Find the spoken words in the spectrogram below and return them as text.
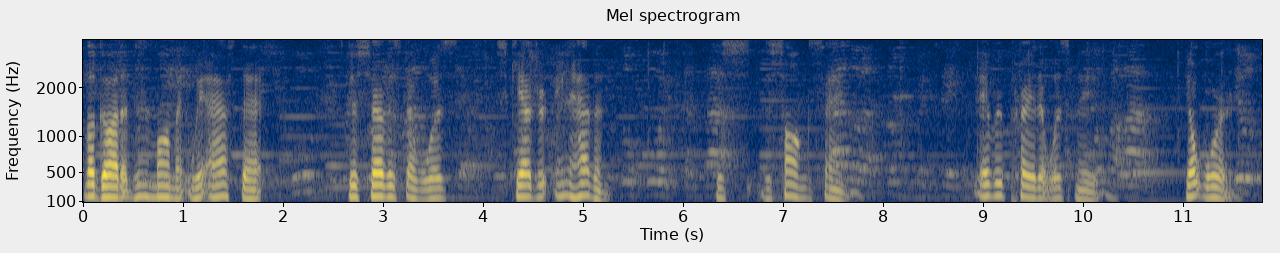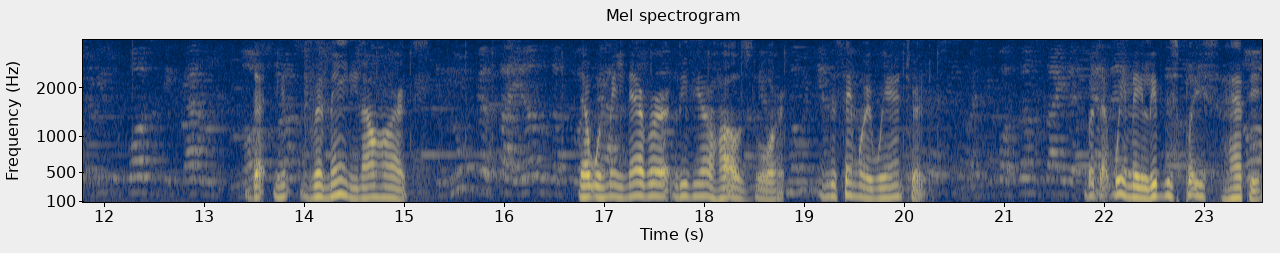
Lord God, at this moment, we ask that this service that was scheduled in heaven, this, the song sang, every prayer that was made, your word, that remain in our hearts, that we may never leave your house, Lord, in the same way we entered but that we may leave this place happy,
